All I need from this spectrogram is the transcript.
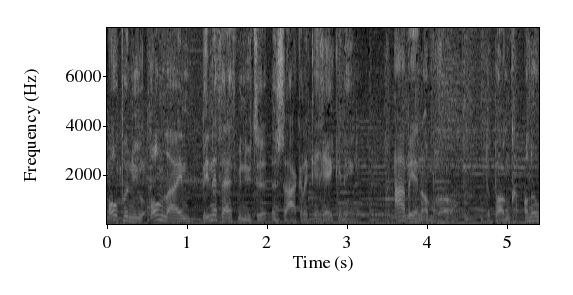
Open nu online binnen 5 minuten een zakelijke rekening. ABN AMRO. De bank anno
